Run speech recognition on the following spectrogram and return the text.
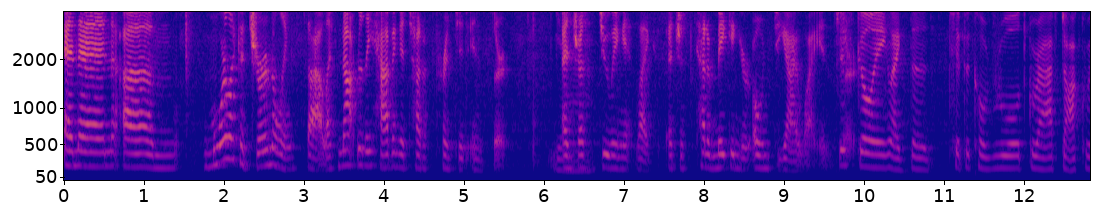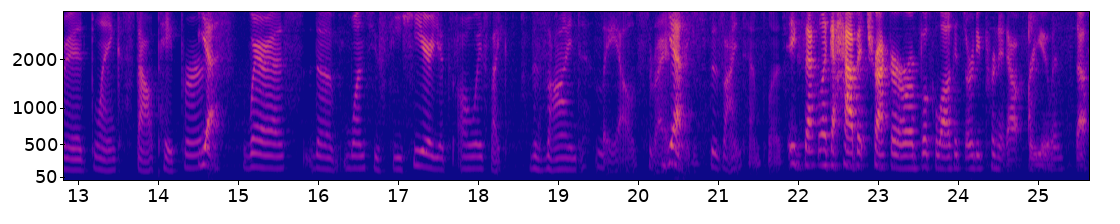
and then um, more like a journaling style, like not really having a ton of printed inserts Yeah. and just doing it like just kind of making your own DIY inserts. just going like the typical ruled graph dot grid blank style paper. Yes, Whereas the ones you see here, it's always like designed layouts, right? Yes. Like design templates. exactly like a habit tracker or a book log. It's already printed out for you and stuff.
